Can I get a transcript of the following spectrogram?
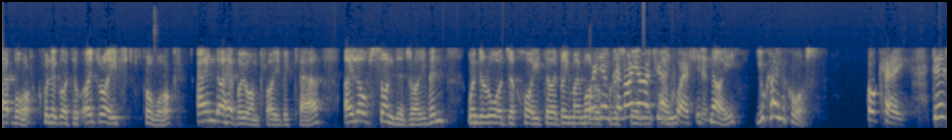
at work when I go to. I drive for work, and I have my own private car. I love Sunday driving when the roads are quiet. I bring my mother William, for a can I ask you a question? It's nice. You can, of course. Okay, this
